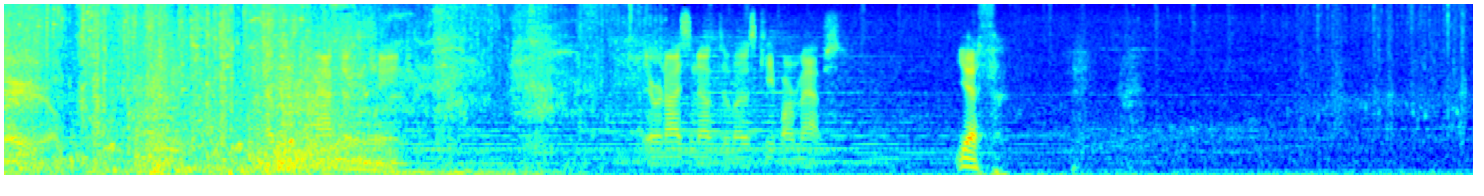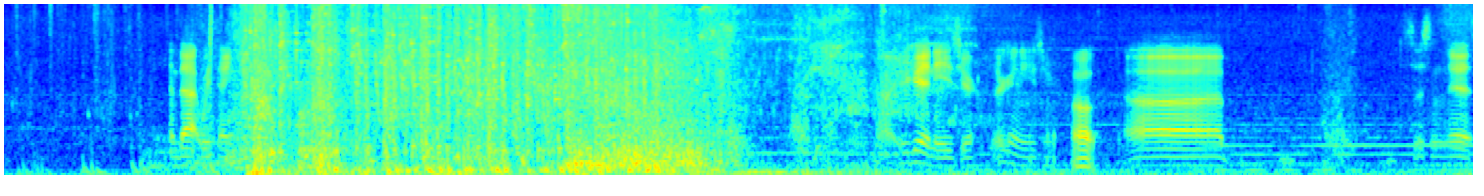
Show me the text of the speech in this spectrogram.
damn. at least the map doesn't change. They were nice enough to let us keep our maps. Yes. That we thank you. Alright, you're getting easier. They're getting easier. Oh, Uh, this isn't it.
